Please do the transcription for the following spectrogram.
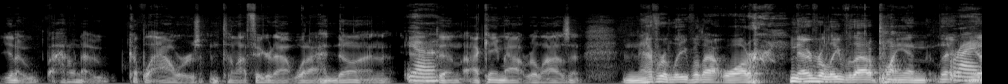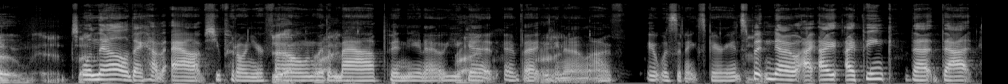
you know I don't know a couple of hours until I figured out what I had done. Yeah. And then I came out realizing never leave without water, never leave without a plan. That, Right. You know, so, well, now they have apps you put on your phone with a map, and you know you Right, get. But you know, I've it was an experience. But no, I, I I think that that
